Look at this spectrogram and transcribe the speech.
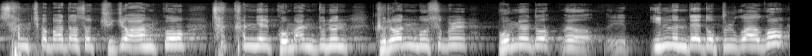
상처받아서 주저앉고 착한 일 그만두는 그런 모습을 보며도 어, 있는데도 불구하고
